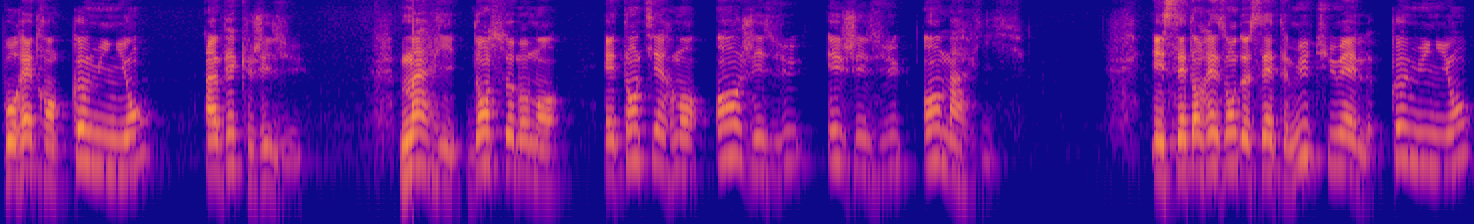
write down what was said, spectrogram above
pour être en communion avec Jésus. Marie, dans ce moment, est entièrement en Jésus et Jésus en Marie. Et c'est en raison de cette mutuelle communion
